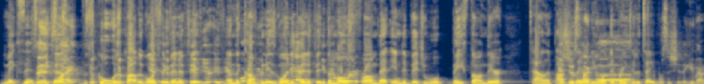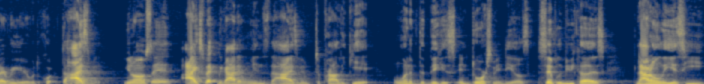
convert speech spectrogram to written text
makes sense Since, because like, the the- school is the- probably going if- to if- benefit, if you're- you're and the company is going to benefit the most quarter- from that individual based on their talent, popularity, and what they bring uh, to the table. What's the shit they give out every year with the, court- the Heisman? You know what I'm saying? I expect the guy that wins the Heisman to probably get one of the biggest endorsement deals simply because not only is he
